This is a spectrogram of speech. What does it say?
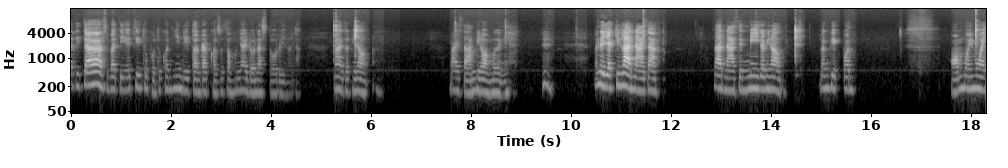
วัสดีจ้าสวัสดีเอฟซีทุกผู้ทุกคนยินดีต้อนรับเข้าสู่สองคุณยายโดนัสตอรี่นะจ๊ะมาจะพี่น้องบ่ายสามพี่น้องมือนี่มันเลยอยากกินลาดนาจ้ะลาดนาเส้นมีจ้ะพี่น้องบางพริกป่นหอมห่วยห่วย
